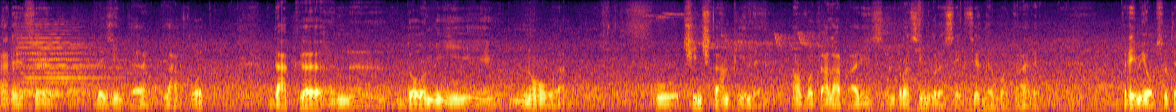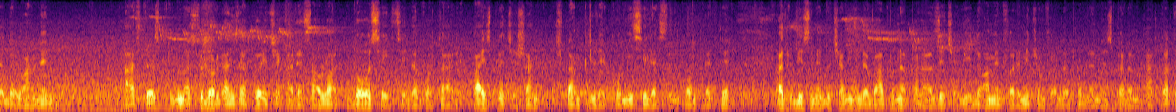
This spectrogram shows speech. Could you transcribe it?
care se prezintă la vot. Dacă în 2009 eh, cu 5 tampile au votat la Paris într-o singură secție de votare 3800 de oameni. Astăzi, prin măsurile organizatorice care s-au luat două secții de votare, 14 ștampile, comisiile sunt complete, a trebuit să ne ducem undeva până pe la 10.000 de oameni fără niciun fel de probleme. Sperăm ca toată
